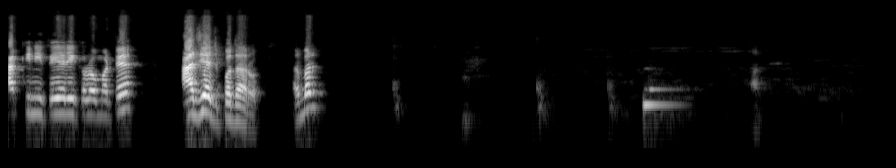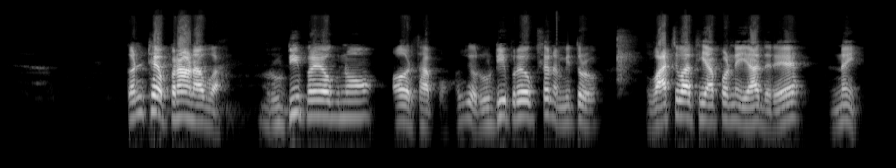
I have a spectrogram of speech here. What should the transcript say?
ખાખીની તૈયારી કરવા માટે આજે જ પધારો. બરાબર? કંઠે પ્રાણ આવવા. રૂઢિપ્રયોગનો અર્થ આપો. જો રૂઢિપ્રયોગ છે ને મિત્રો, વાંચવાથી આપણને યાદ રહે નહીં.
